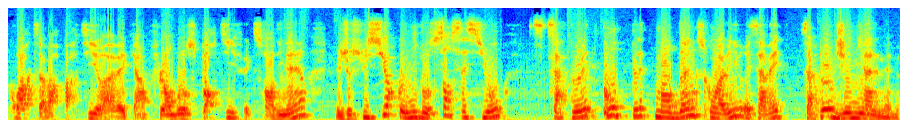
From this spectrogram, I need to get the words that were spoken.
croire que ça va repartir avec un flambeau sportif extraordinaire, mais je suis sûr qu'au niveau sensation, ça peut être complètement dingue ce qu'on va vivre et ça va être, ça peut être génial même.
